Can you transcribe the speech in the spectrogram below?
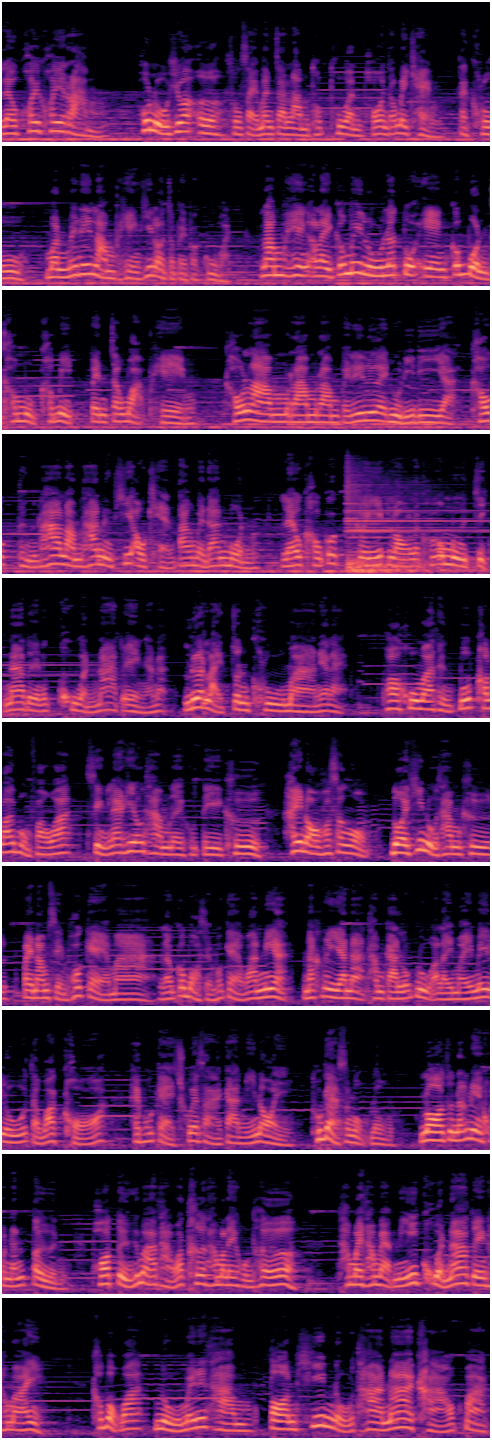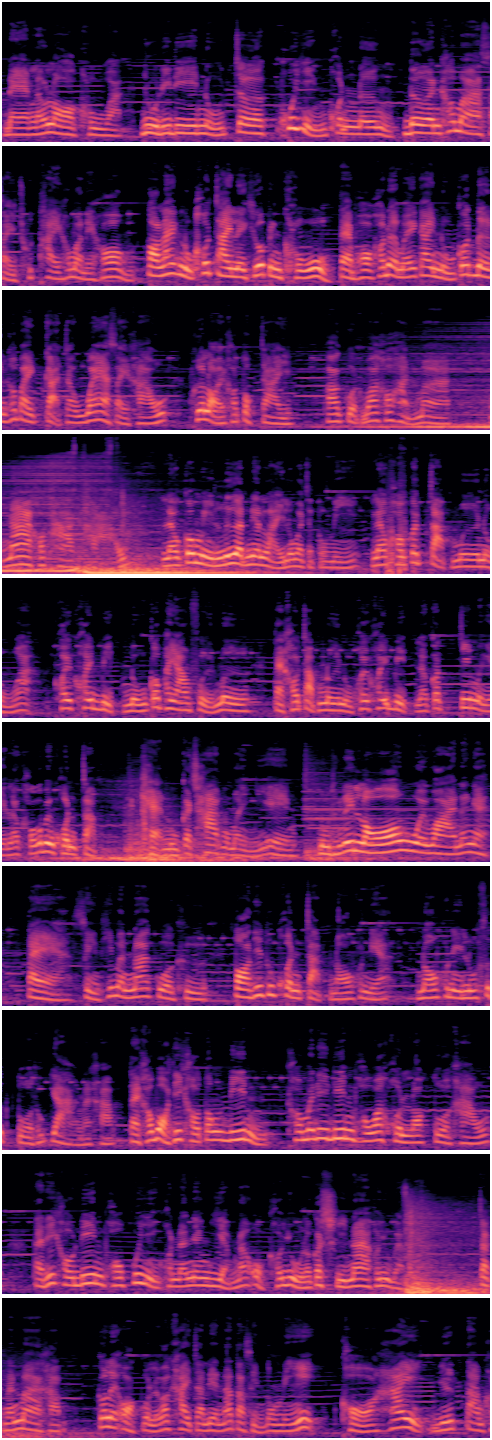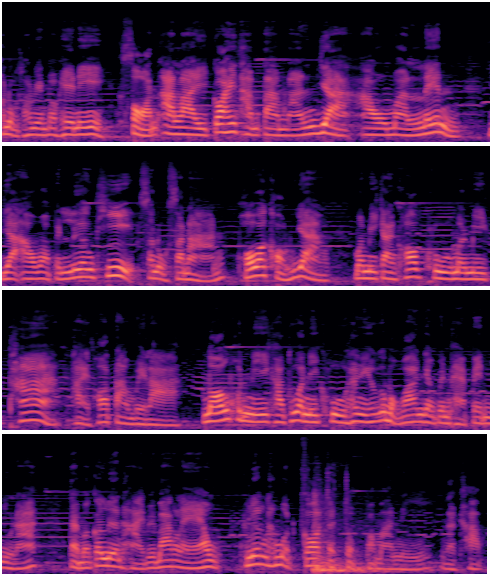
แล้วค่อยๆรำ พวกหนูคิดว่าเออสงสัยมันจะรำทบทวน เพราะมันต้องไปแข่ง แต่ครู มันไม่ได้รำเพลงที่เราจะไปประกวดรำเพลงอะไรก็ไม่รู้แล้วตัวเองก็บ่นขมุกขมิบเป็นจังหวะเพลงเขารำรำรำไปเรื่อยๆ อยู่ดีๆอะเขาถึงท่ารำท่าหนึ่งที่เอาแขนตั้งไปด้านบน แล้วเขาก็กรีดร้องแล้วเขาก็มือจิกหน้าตัวเองแล้วข่วนหน้าตัวเองงั้นอะเลือดไหลจนครูมาเนี่ยแหละ พอครูมาถึงปุ๊บเขาเล่าให้ผมฟังว่า สิ่งแรกที่ต้องทำเลยครูตีคือ ให้น้องเขาสงบ โดยที่หนูทำคือไปนำเสียงพ่อแก่มา แล้วก็บอกเสียงพ่อแก่ว่าเนี่ยนักเรียนอะทำการลบหลู่อะไรไหมไม่รู้ แต่ว่าขอให้พ่อแก่ช่วยสถานการณ์นี้หน่อย ทุกอย่างสงบลง รอจนนักเรียนคนนั้นตื่น พอตื่นขึ้นมาถามว่าเธอทำอะไรของเธอทำไมทำแบบนี้ข่วนหน้าตัวเองทำไม เขาบอกว่าหนูไม่ได้ทำตอนที่หนูทาหน้าขาวปากแดงแล้วรอครูอะอยู่ดีๆ หนูเจอผู้หญิงคนหนึ่งเดินเข้ามาใส่ชุดไทยเข้ามาในห้อง ตอนแรกหนูเข้าใจเลยคิดว่าเป็นครู แต่พอเขาเดินมาใกล้ๆหนูก็เดินเข้าไปกะจะแว่ใส่เขา เพื่อหลอกให้เขาตกใจ ปรากฏว่าเขาหันมา หน้าเขาทาขาว แล้วก็มีเลือดเนี่ยไหลลงมาจากตรงนี้ แล้วเขาก็จับมือหนูอะค่อยๆ บิด หนูก็พยายามฝืนมือ แต่เขาจับมือหนูค่อยๆ บิด แล้วก็จิ้มอย่างนี้ยแล้วเขาก็เป็นคนจับ แขนหนูกระชากลงมาอย่างนี้เอง หนูถึงได้ร้องโวยวายนั่นไง แต่สิ่งที่มันน่ากลัวคือ ตอนที่ทุกคนจับน้องคนนี้น้องคนนี้รู้สึกตัวทุกอย่างนะครับ แต่เขาบอกที่เขาต้องดิ้น เขาไม่ได้ดิ้นเพราะว่าคนล็อกตัวเขา แต่ที่เขาดิ้นเพราะผู้หญิงคนนั้นยังเหยียบหน้าอกเขาอยู่แล้วก็ชี้หน้าเขาอยู่แบบนี้ จากนั้นมาครับ ก็เลยออกกฎเลยว่าใครจะเรียนหน้าฏศิลป์ตรงนี้ ขอให้ยึดตามขนบธรรมเนียมประเพณี สอนอะไรก็ให้ทำตามนั้น อย่าเอามาเล่น อย่าเอามาเป็นเรื่องที่สนุกสนาน เพราะว่าของทุกอย่างมันมีการครอบครูมันมีท่าถ่ายทอดตามเวลา น้องคนนี้ครับทุกวันนี้ครูท่านนี้เขาก็บอกว่ายังเป็นแผลเป็นอยู่นะ แต่มันก็เลือนหายไปบ้างแล้ว เรื่องทั้งหมดก็จะจบประมาณนี้นะครับ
